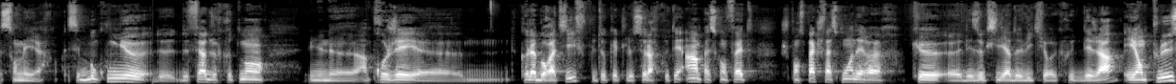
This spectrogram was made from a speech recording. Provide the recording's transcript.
sont meilleurs. C'est beaucoup mieux de, de faire du recrutement une, un projet euh, collaboratif plutôt qu'être le seul à recruter. Un, parce qu'en fait, je pense pas que je fasse moins d'erreurs que euh, des auxiliaires de vie qui recrutent déjà. Et en plus,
